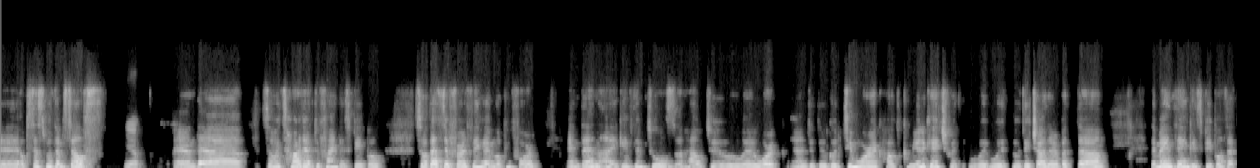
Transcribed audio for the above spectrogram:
uh, obsessed with themselves Yeah. and uh, so it's harder to find these people so that's the first thing i'm looking for and then i give them tools of how to uh, work and to do good teamwork how to communicate with with, with, each other but um, the main thing is people that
